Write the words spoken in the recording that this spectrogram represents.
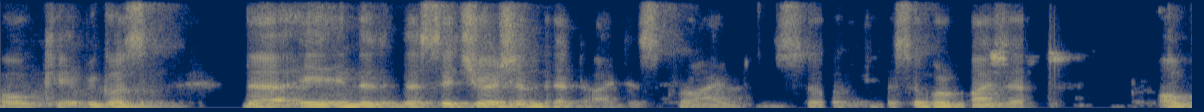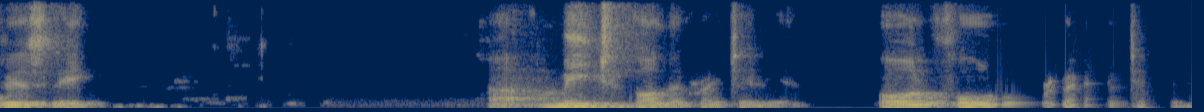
Okay, because the in the, the situation that I described, so the supervisor obviously uh, meet all the criteria, all four criteria.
